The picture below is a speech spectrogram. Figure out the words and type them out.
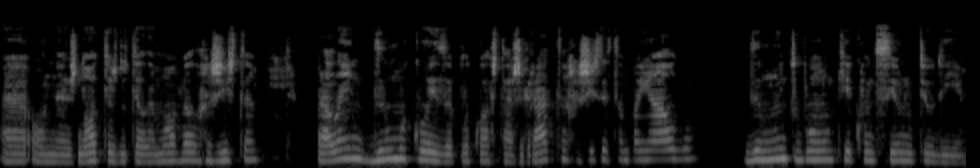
uh, ou nas notas do telemóvel, registra, para além de uma coisa pela qual estás grata, registra também algo de muito bom que aconteceu no teu dia.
